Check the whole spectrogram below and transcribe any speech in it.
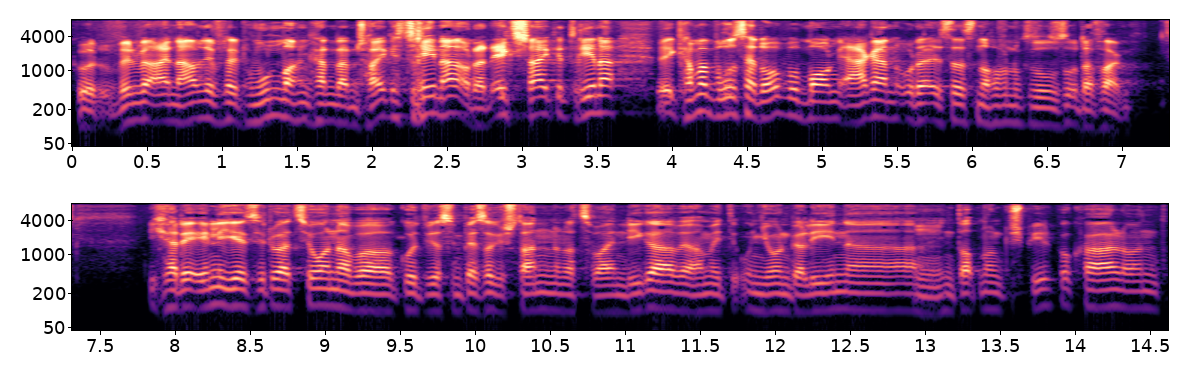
Gut, und wenn wir einen haben, der vielleicht Mund machen kann, dann Schalke-Trainer oder ein Ex-Schalke-Trainer. Kann man Borussia Dortmund morgen ärgern oder ist das ein hoffnungsloses Unterfangen? Ich hatte ähnliche Situationen, aber gut, wir sind besser gestanden in der zweiten Liga. Wir haben mit Union Berlin äh, mhm. in Dortmund gespielt, Pokal, und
